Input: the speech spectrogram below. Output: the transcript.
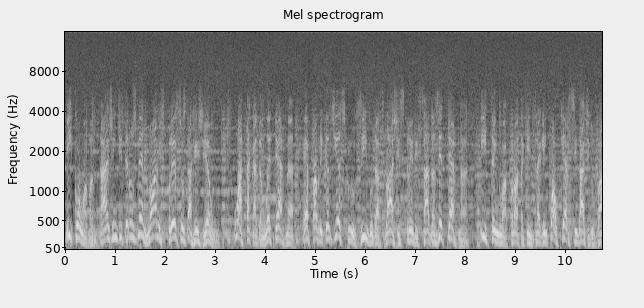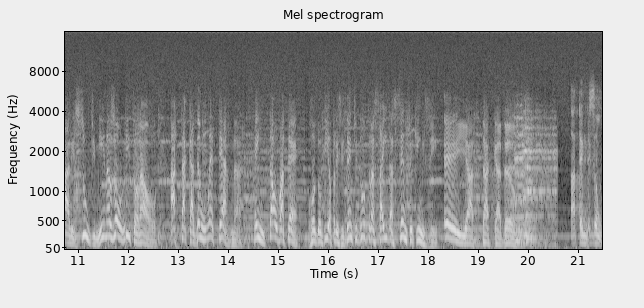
e com a vantagem de ter os menores preços da região. O Atacadão Eterna é fabricante exclusivo das lajes treliçadas Eterna e tem uma frota que entrega em qualquer cidade do Vale, sul de Minas ou litoral. Atacadão Eterna, em Taubaté, rodovia Presidente Dutra, saída 115. Ei, Atacadão! Atenção!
